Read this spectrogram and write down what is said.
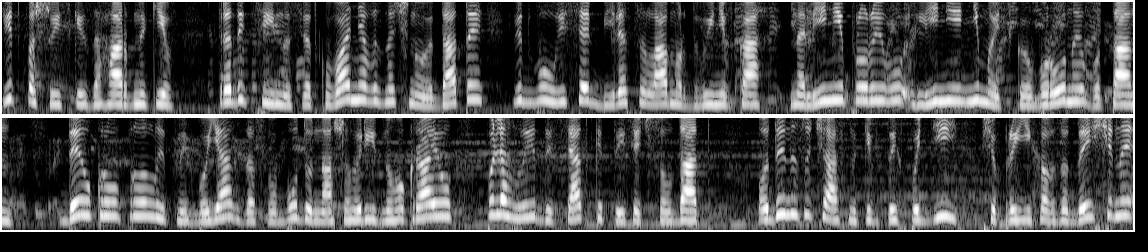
від фашистських загарбників. Традиційно святкування визначної дати відбулися біля села Мордвинівка на лінії прориву лінії німецької оборони Вотан, де у кровопролитних боях за свободу нашого рідного краю полягли десятки тисяч солдат. Один із учасників тих подій, що приїхав з Одещини,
